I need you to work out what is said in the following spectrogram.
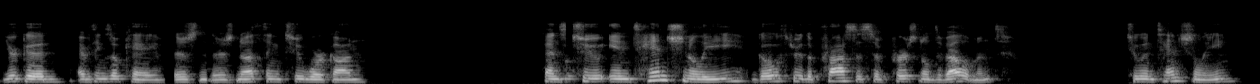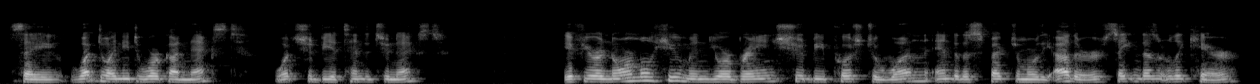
you're good, everything's okay. There's there's nothing to work on. And to intentionally go through the process of personal development, to intentionally say, what do I need to work on next? What should be attended to next? If you're a normal human, your brain should be pushed to one end of the spectrum or the other. Satan doesn't really care.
